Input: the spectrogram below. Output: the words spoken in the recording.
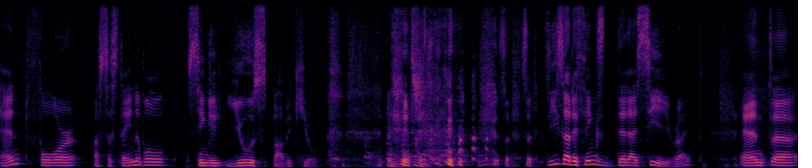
and for a sustainable single use barbecue. so, so, these are the things that I see, right? And uh,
